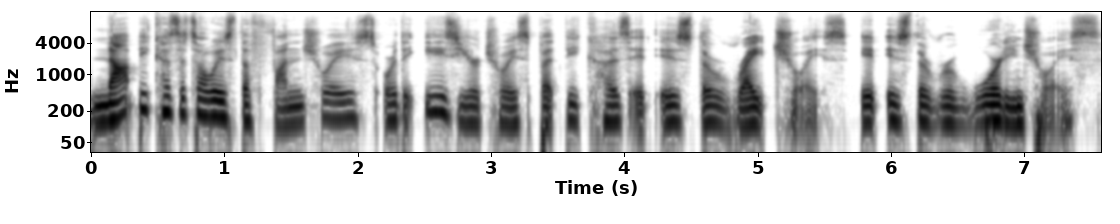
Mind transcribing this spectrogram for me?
not because it's always the fun choice or the easier choice, but because it is the right choice. It is the rewarding choice.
